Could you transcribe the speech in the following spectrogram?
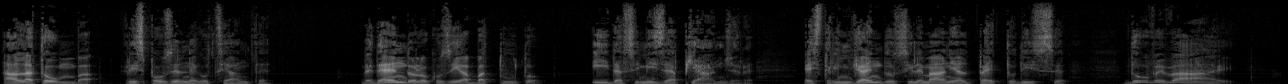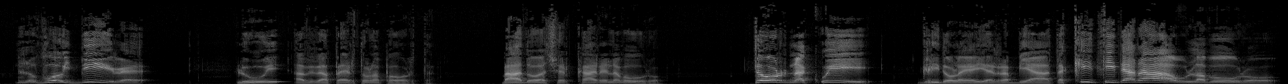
Alla tomba, rispose il negoziante. Vedendolo così abbattuto, Ida si mise a piangere e stringendosi le mani al petto disse Dove vai? Me lo vuoi dire? Lui aveva aperto la porta. Vado a cercare lavoro. Torna qui! gridò lei arrabbiata. Chi ti darà un lavoro?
